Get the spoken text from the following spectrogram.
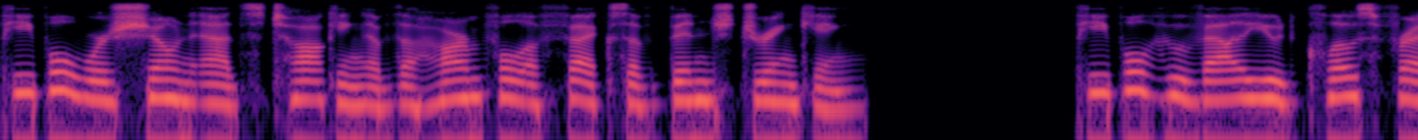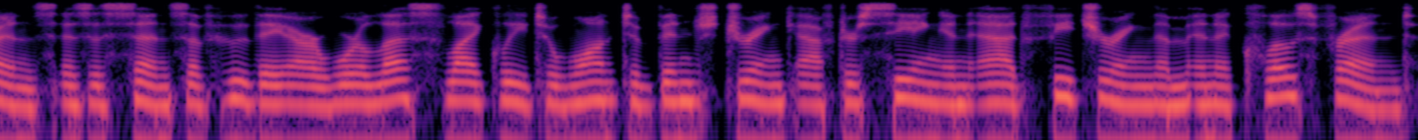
People were shown ads talking of the harmful effects of binge drinking. People who valued close friends as a sense of who they are were less likely to want to binge drink after seeing an ad featuring them and a close friend.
